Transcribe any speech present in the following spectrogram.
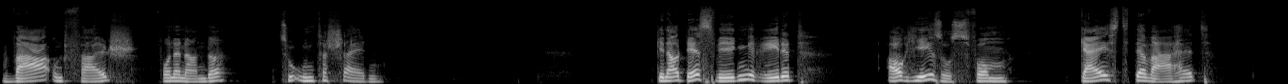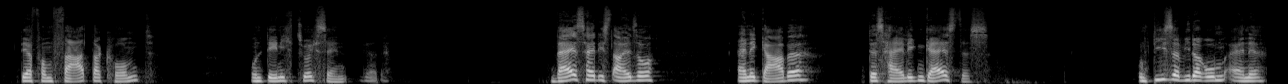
wahr und falsch voneinander zu unterscheiden. Genau deswegen redet auch Jesus vom Geist der Wahrheit, der vom Vater kommt und den ich zu euch senden werde. Weisheit ist also eine Gabe des Heiligen Geistes. Und dieser wiederum eine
